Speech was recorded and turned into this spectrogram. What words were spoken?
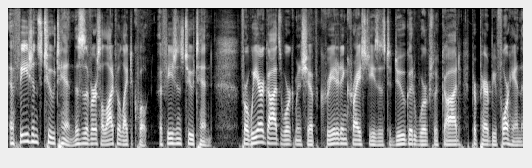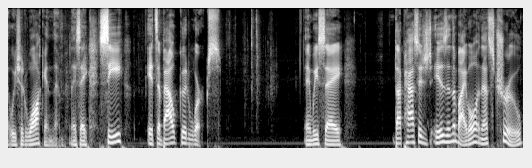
Ephesians 2:10. This is a verse a lot of people like to quote. Ephesians 2:10. For we are God's workmanship, created in Christ Jesus to do good works with God prepared beforehand that we should walk in them. And they say, "See, it's about good works." And we say that passage is in the Bible and that's true,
